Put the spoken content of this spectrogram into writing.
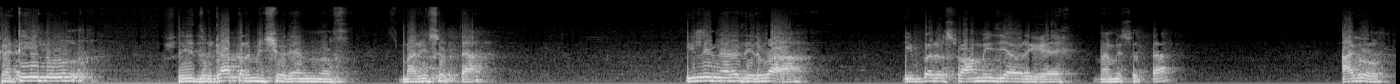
ಕಟೀಲು ಶ್ರೀ ದುರ್ಗಾ ಪರಮೇಶ್ವರಿಯನ್ನು ಸ್ಮರಿಸುತ್ತಾ ಇಲ್ಲಿ ನಡೆದಿರುವ ಇಬ್ಬರು ಸ್ವಾಮೀಜಿ ಅವರಿಗೆ ನಮಿಸುತ್ತಾ ಹಾಗೂ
